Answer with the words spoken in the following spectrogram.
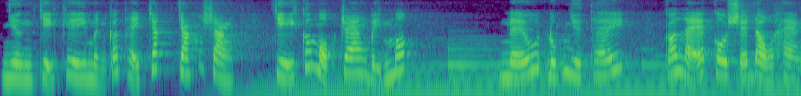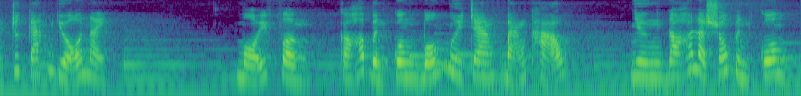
Nhưng chỉ khi mình có thể chắc chắn rằng chỉ có một trang bị mất nếu đúng như thế, có lẽ cô sẽ đầu hàng trước cám dỗ này. Mỗi phần có bình quân 40 trang bản thảo, nhưng đó là số bình quân.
